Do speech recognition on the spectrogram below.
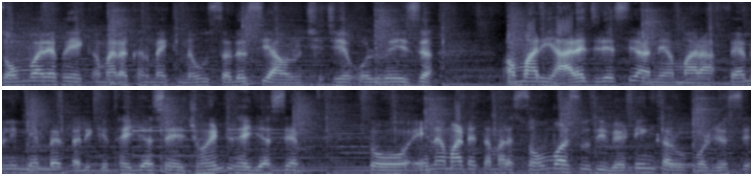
સોમવારે ભાઈ એક અમારા ઘરમાં એક નવું સદસ્ય આવવાનું છે જે ઓલવેઝ અમારી હારે જ રહેશે અને અમારા ફેમિલી મેમ્બર તરીકે થઈ જશે જોઈન્ટ થઈ જશે. તો એના માટે તમારે સોમવાર સુધી વેટિંગ કરવું પડશે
